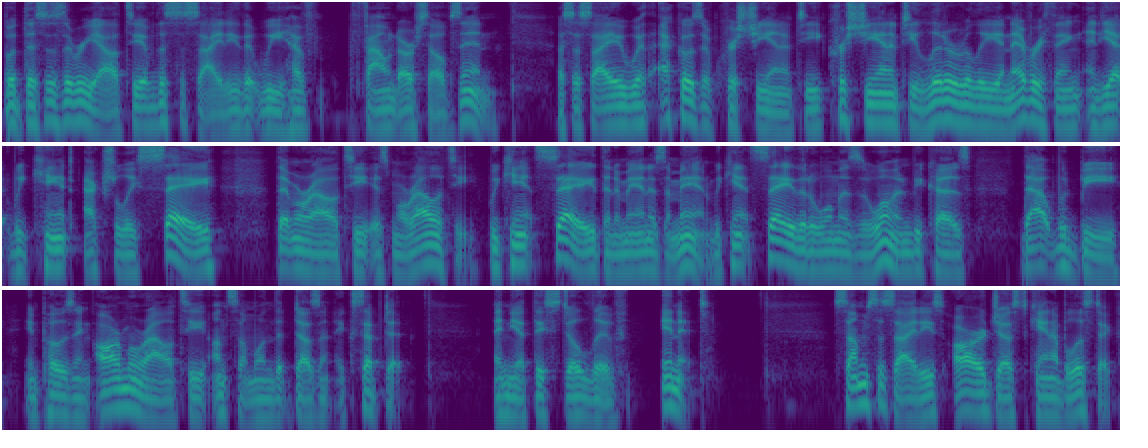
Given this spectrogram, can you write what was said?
But this is the reality of the society that we have found ourselves in a society with echoes of Christianity, Christianity literally in everything, and yet we can't actually say that morality is morality. We can't say that a man is a man. We can't say that a woman is a woman because that would be imposing our morality on someone that doesn't accept it and yet they still live in it. Some societies are just cannibalistic.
